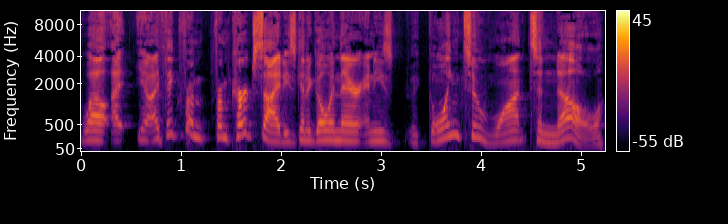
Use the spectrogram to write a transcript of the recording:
well, I you know I think from from Kirk's side, he's going to go in there and he's going to want to know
